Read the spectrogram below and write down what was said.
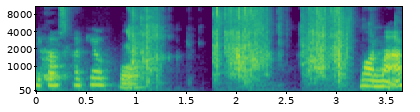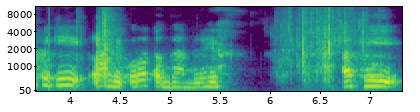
Ini kaos kaki apa mohon maaf iki lambeku rada gambleh ya. Lagi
